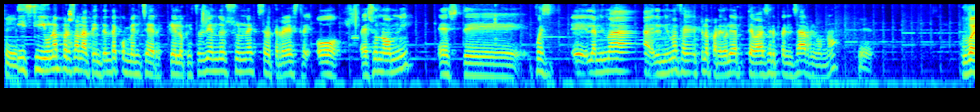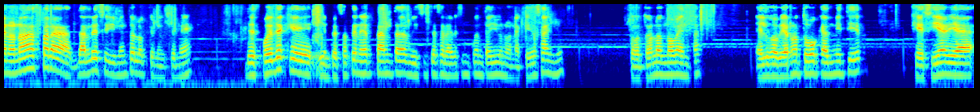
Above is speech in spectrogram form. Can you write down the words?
Sí. Y si una persona te intenta convencer que lo que estás viendo es un extraterrestre o es un ovni, este, pues eh, la misma, el mismo efecto de la pareidolia te va a hacer pensarlo, ¿no? Pues bueno, nada más para darle seguimiento a lo que mencioné. Después de que empezó a tener tantas visitas al Área 51 en aquellos años, sobre todo en los 90, el gobierno tuvo que admitir que sí había,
